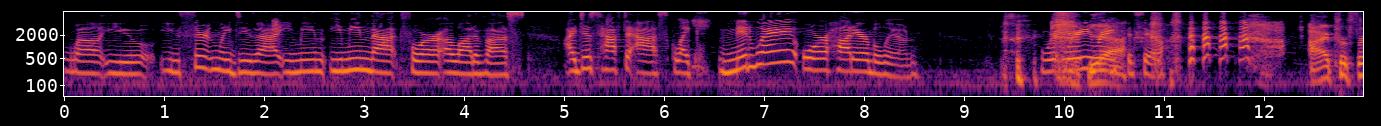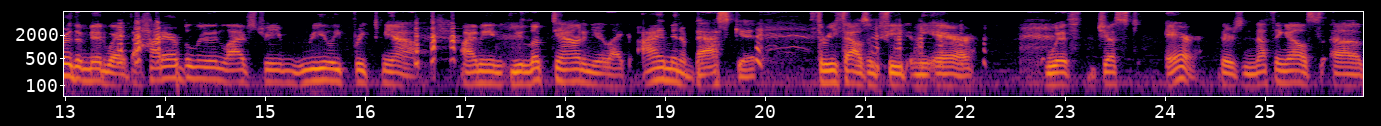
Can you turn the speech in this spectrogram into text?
Well, you you certainly do that. You mean you mean that for a lot of us. I just have to ask, like Midway or hot air balloon? Where, where do you yeah. rank the two? I prefer the midway. The hot air balloon live stream really freaked me out. I mean, you look down and you're like, I'm in a basket 3,000 feet in the air with just air. There's nothing else uh,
